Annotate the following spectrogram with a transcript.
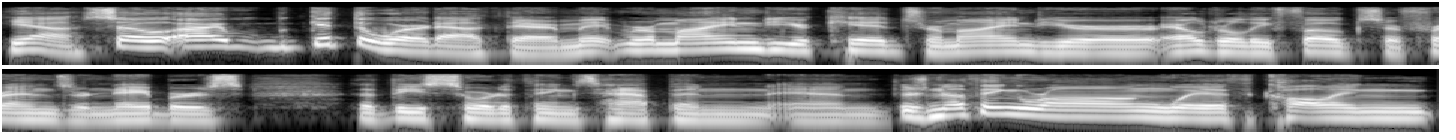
Yeah. So I get the word out there. Remind your kids, remind your elderly folks or friends or neighbors that these sort of things happen. And there's nothing wrong with calling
